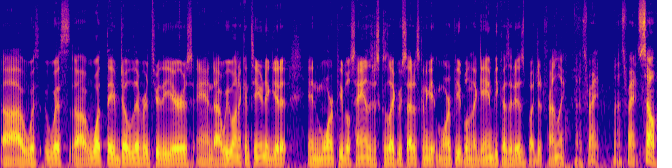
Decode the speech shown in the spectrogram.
uh, with with uh, what they've delivered through the years, and uh, we want to continue to get it in more people's hands. Just because, like we said, it's going to get more people in the game because it is budget friendly. That's right. That's right. So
